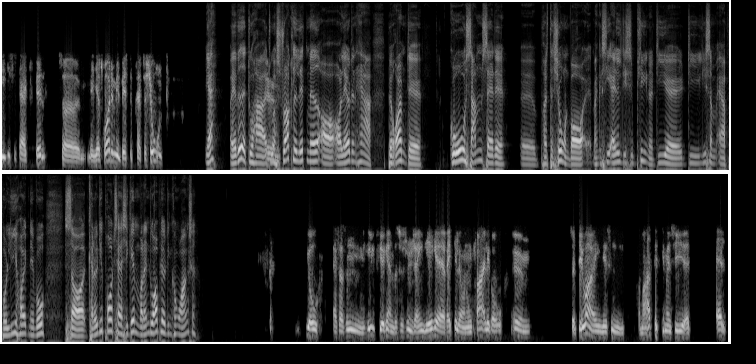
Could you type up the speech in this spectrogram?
ikke i så stærkt felt. Så, men jeg tror, det er min bedste præstation. Ja, og jeg ved, at du har, du har Øh. strugglet lidt med at, at lave den her berømte, gode, sammensatte øh, præstation, hvor man kan sige, at alle discipliner, de, øh, de ligesom er på lige højt niveau. Så kan du lige prøve at tage os igennem, hvordan du oplever din konkurrence? Jo, altså sådan helt firkantet, så synes jeg egentlig ikke, at jeg rigtig laver nogen fejl i går. Øhm, så det var egentlig sådan meget fedt, kan man sige, at alt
